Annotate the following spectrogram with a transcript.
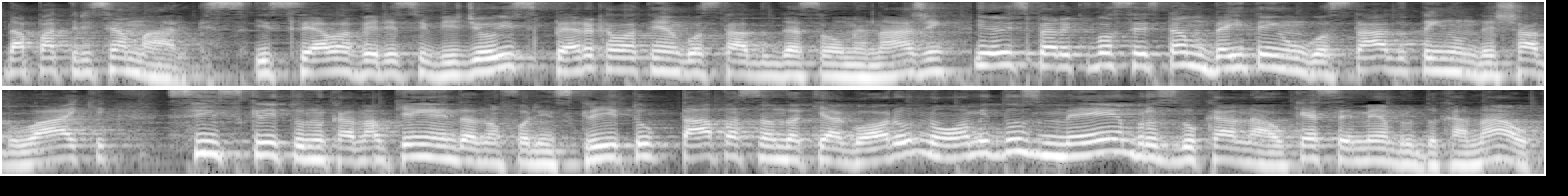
da Patrícia Marques. E se ela ver esse vídeo, eu espero que ela tenha gostado dessa homenagem e eu espero que vocês também tenham gostado, tenham deixado o like, se inscrito no canal quem ainda não for inscrito. Tá passando aqui agora o nome dos membros do canal. Quer ser membro do canal?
